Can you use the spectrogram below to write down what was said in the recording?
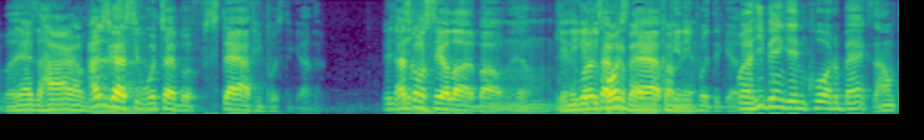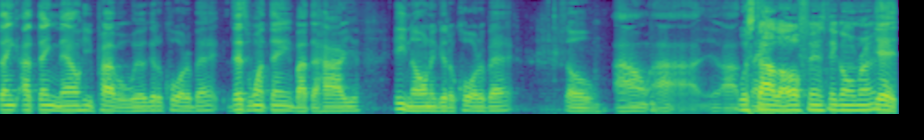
So, but as a hire, I just got to see what type of staff he puts together. That's going to say a lot about him. Mm-hmm. Can he What get the type of quarterback to staff come can he in? put together? Well, he been getting quarterbacks. I don't think. I think now he probably will get a quarterback. That's one thing about the hire. You, He known to get a quarterback. So I don't. I, I, I what think- style of offense they gonna run. Yeah,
